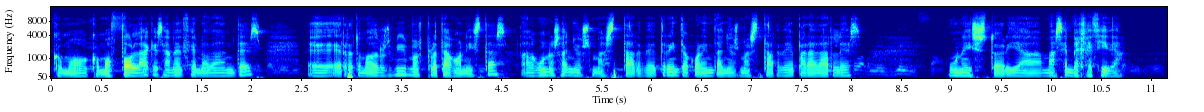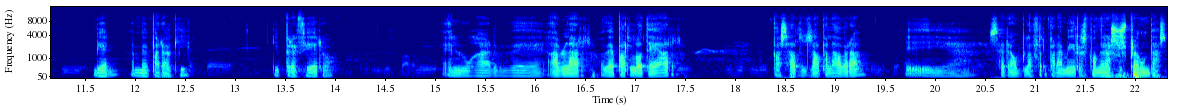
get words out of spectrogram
como, como Zola, que se ha mencionado antes, eh, he retomado los mismos protagonistas algunos años más tarde, 30 o 40 años más tarde, para darles una historia más envejecida. Bien, me paro aquí y prefiero, en lugar de hablar o de parlotear, pasarles la palabra y eh, será un placer para mí responder a sus preguntas.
